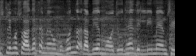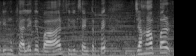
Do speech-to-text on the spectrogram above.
News में स्वागत है। मैं हूँ मुकुंद और अभी हम मौजूद हैं दिल्ली में एमसीडी मुख्यालय के बाहर सिविक सेंटर पे, जहाँ पर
